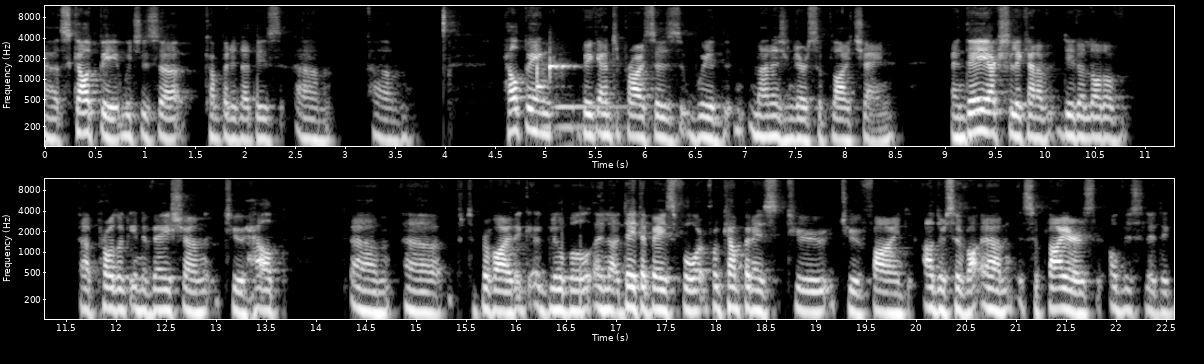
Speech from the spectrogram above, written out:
uh, Scoutbee, which is a company that is um, um, helping big enterprises with managing their supply chain. And they actually kind of did a lot of uh, product innovation to help um, uh, to provide a, global database for, for companies to to find other um, suppliers. Obviously, the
